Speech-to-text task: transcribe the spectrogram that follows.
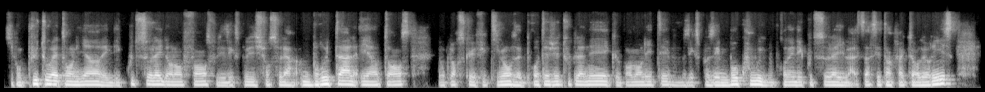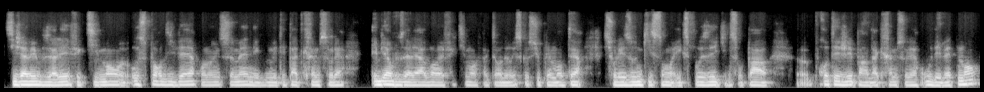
qui vont plutôt être en lien avec des coups de soleil dans l'enfance ou des expositions solaires brutales et intenses. Donc lorsque effectivement vous êtes protégé toute l'année et que pendant l'été vous vous exposez beaucoup et que vous prenez des coups de soleil, bah, ça c'est un facteur de risque. Si jamais vous allez effectivement au sport d'hiver pendant une semaine et que vous ne mettez pas de crème solaire, eh bien vous allez avoir effectivement un facteur de risque supplémentaire sur les zones qui sont exposées, qui ne sont pas euh, protégées par de la crème solaire ou des vêtements.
